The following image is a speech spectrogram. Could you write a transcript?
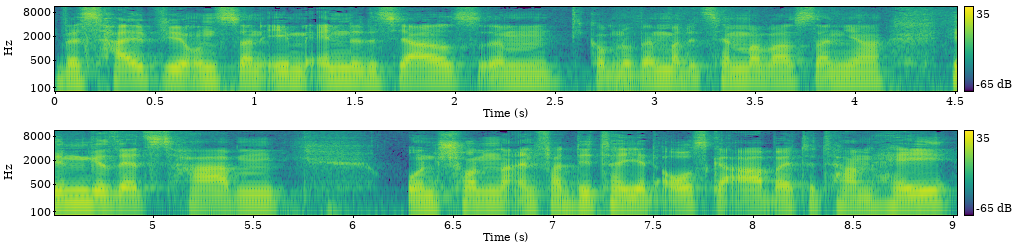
Weshalb wir uns dann eben Ende des Jahres, ähm, ich glaube November, Dezember war es dann ja, hingesetzt haben und schon einfach detailliert ausgearbeitet haben, hey,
